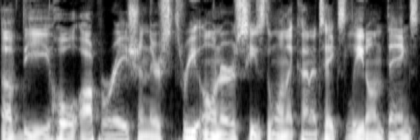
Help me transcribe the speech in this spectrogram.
of the whole operation. There's three owners. He's the one that kind of takes lead on things.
